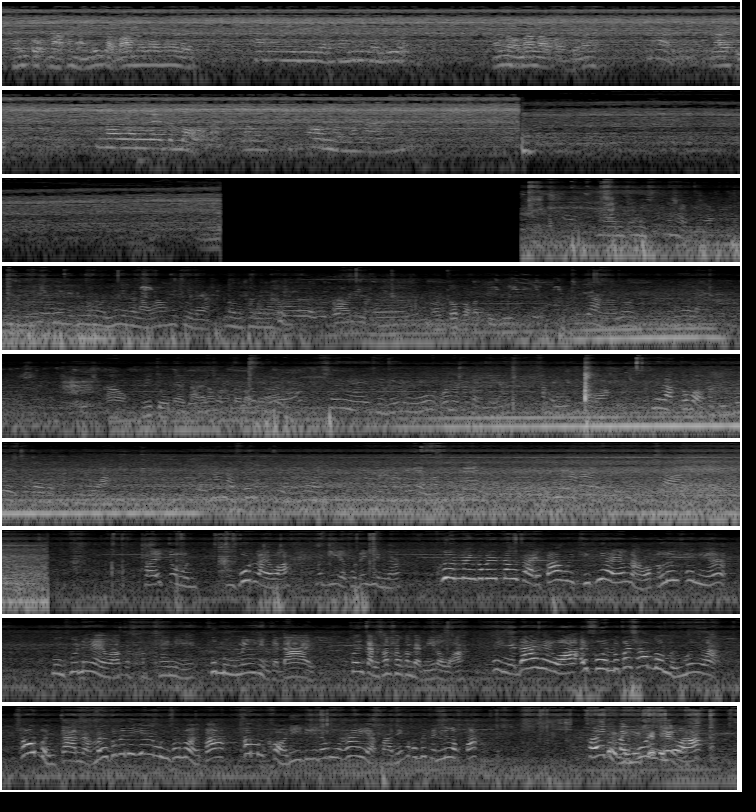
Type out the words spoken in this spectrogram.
ฝนตกหนักขนาดนี้กลับบ้านไม่ได้แน่เลย งดีอะทำให้เราด้วยงั้นนอนบ้านเราก่อนจะได้ได้ได้สิเราเราเลยจะบอกอะเราชอบนนท์มานานแล้วนะเอานี่นอนก็ปกติดีทุกอย่างแล้วนนท์ นี่จูนแอบถ่ายเรามาตลอดเลยเหรอใช่ไงถึงได้รู้ว่านนท์ทำแบบเนี้ยทำแบบนี้ทำไมวะไม่รักก็บอกกับพี่เพื่อนจะโกหกกับทำไมวะแล้วนั่นน่ะเพื่อนกูนะนนท์มันทำได้ไงวะแม่น่ะหน้าอายผู้ชายเฮ้ยจูนมึงพูดอะไรวะ เมื่อกี้อะกูได้ยินนะ เพื่อนแม่งก็ไม่ได้ตั้งใจป้ามึงคิดที่อะไรยังหนาวะกับเรื่องแค่เนี้ยมึงพูดได้ไงวะกับคำแค่นี้พวกมึงแม่งเห็นกันได้ เพื่อนกันเขาทำกันแบบนี้เหรอวะ เห็นไงได้ไงวะไอ้เฟิร์นมันก็ชอบโดนเหมือนมึงอะ อบเหมือนกันอะมันก็ไม่ได้แย่งมึงสักหน่อยป่ะ ถ้ามึงขอดีๆแล้วมึงให้อะป่านนี้ก็คงไม่เป็นเรื่องป่ะ เฮ้ยทำไมพูดอย่างนี้วะ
